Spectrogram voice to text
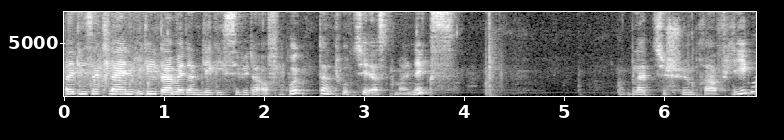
bei dieser kleinen Igeldame, dann lege ich sie wieder auf den Rücken, dann tut sie erstmal nichts. Dann bleibt sie schön brav liegen.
